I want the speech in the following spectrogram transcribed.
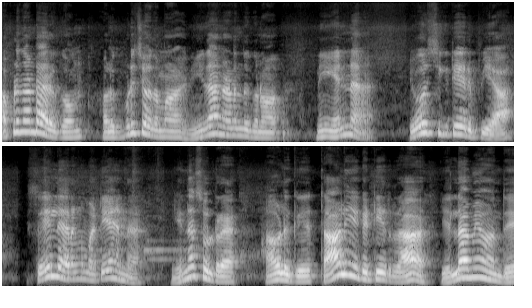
அப்படி தாண்டா இருக்கும். அவளுக்கு பிடிச்ச விதமா நீ தான் நடந்துக்கணும். நீ என்ன யோசிச்சுக்கிட்டே இருப்பியா? செயலில் இறங்க மாட்டியா என்ன? என்ன சொல்கிற அவளுக்கு தாலியை கட்டிடுறா. எல்லாமே வந்து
